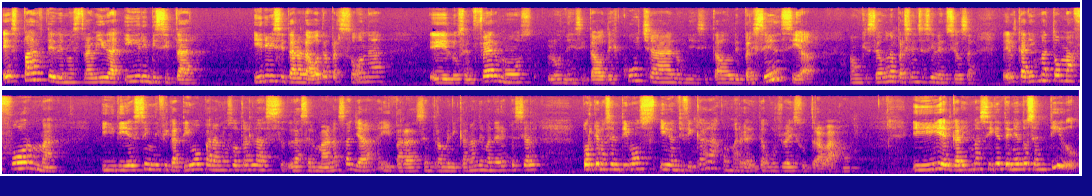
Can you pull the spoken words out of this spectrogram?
es parte de nuestra vida ir y visitar, ir y visitar a la otra persona, eh, los enfermos, los necesitados de escucha, los necesitados de presencia, aunque sea una presencia silenciosa. El carisma toma forma y es significativo para nosotras las, las hermanas allá y para las centroamericanas de manera especial porque nos sentimos identificadas con Margarita Bourgeois y su trabajo. Y el carisma sigue teniendo sentido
